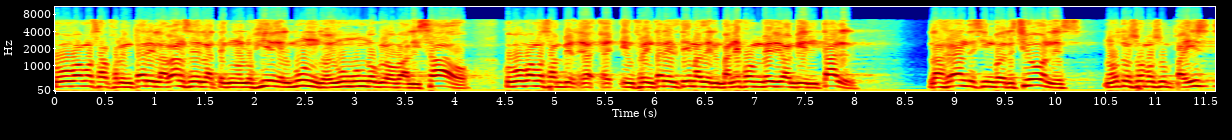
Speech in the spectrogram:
¿Cómo vamos a afrontar el avance de la tecnología en el mundo, en un mundo globalizado? ¿Cómo vamos a enfrentar el tema del manejo medioambiental? Las grandes inversiones. Nosotros somos un país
